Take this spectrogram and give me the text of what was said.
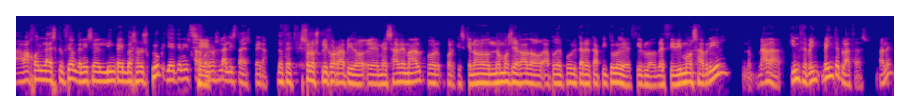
abajo en la descripción tenéis el link a Inversores Club y ahí tenéis para sí. poneros en la lista de espera. Entonces, Eso lo explico rápido. Eh, me sabe mal por, porque es que no, no, hemos llegado a poder publicar el capítulo y decirlo. Decidimos abrir, nada, 15, 20, 20 plazas, ¿vale?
